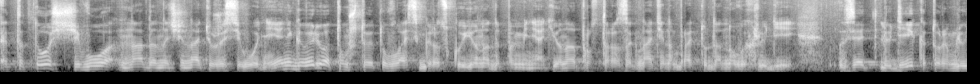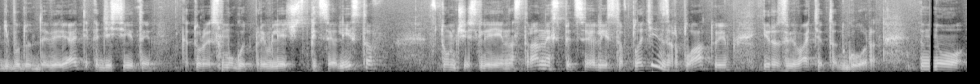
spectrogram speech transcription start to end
Это то, с чего надо начинать уже сегодня. Я не говорю о том, что эту власть городскую ее надо поменять. Ее надо просто разогнать и набрать туда новых людей. Взять людей, которым люди будут доверять, одесситы, которые смогут привлечь специалистов, в том числе и иностранных специалистов, платить зарплату им и развивать этот город. Но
